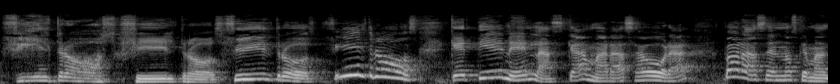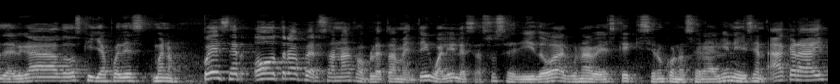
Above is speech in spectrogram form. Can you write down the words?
filtros, filtros, filtros, filtros que tienen las cámaras ahora para hacernos que más delgados, que ya puedes, bueno, puede ser otra persona completamente igual y les ha sucedido alguna vez que quisieron conocer a alguien y dicen, ah, caray,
